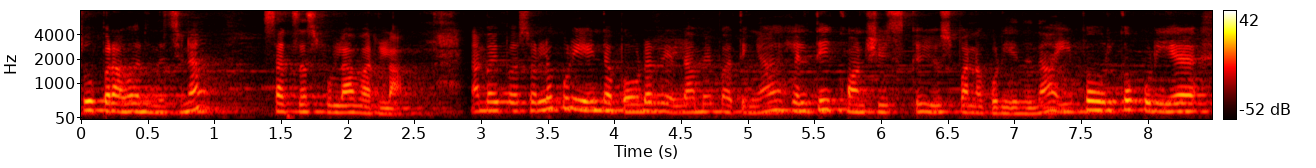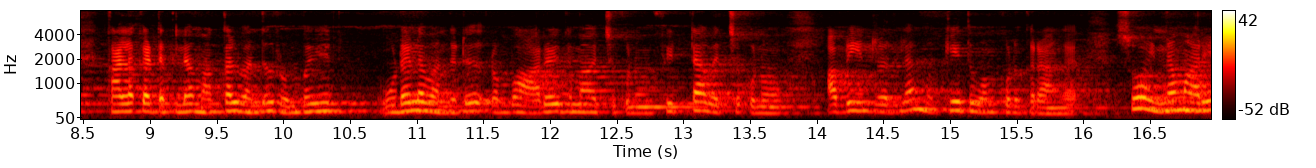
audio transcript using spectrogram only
சூப்பராகவும் இருந்துச்சுன்னா சக்ஸஸ்ஃபுல்லாக வரலாம். நம்ம இப்போ சொல்லக்கூடிய இந்த பவுடர் எல்லாமே பார்த்திங்கன்னா ஹெல்த்தி கான்ஷியஸ்க்கு யூஸ் பண்ணக்கூடியது தான் இப்போ இருக்கக்கூடிய காலகட்டத்தில் மக்கள் வந்து ரொம்பவே உடலை வந்துட்டு ரொம்ப ஆரோக்கியமாக வச்சுக்கணும் ஃபிட்டாக வச்சுக்கணும் அப்படின்றதுல முக்கியத்துவம் கொடுக்குறாங்க. ஸோ இந்த மாதிரி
